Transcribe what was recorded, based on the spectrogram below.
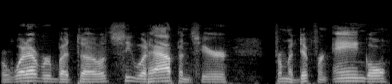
or whatever. But uh, let's see what happens here from a different angle.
